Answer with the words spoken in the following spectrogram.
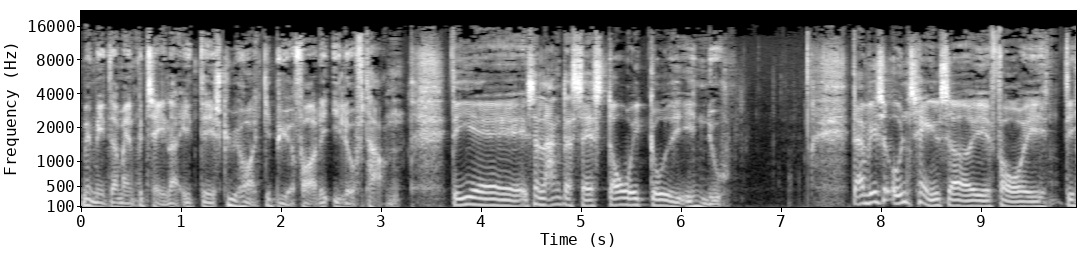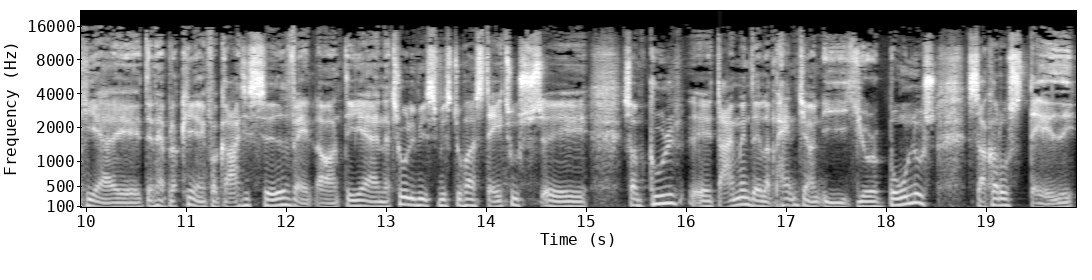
medmindre man betaler et øh, skyhøjt gebyr for det i lufthavnen. Det er øh, så langt er SAS dog ikke gået endnu. Der er visse undtagelser øh, for øh, det her, øh, den her blokering for gratis sædevalg, og det er naturligvis, hvis du har status øh, som guld, diamond eller pantheon i Eurobonus, så kan du stadig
